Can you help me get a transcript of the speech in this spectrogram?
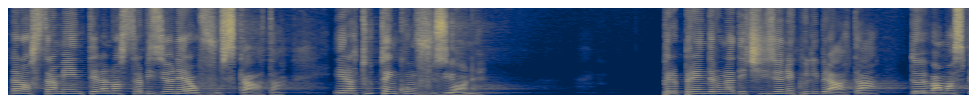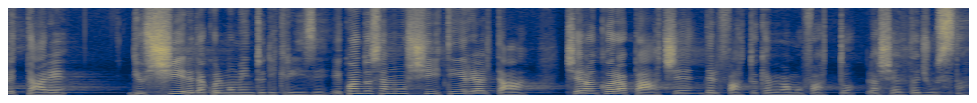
la nostra mente, la nostra visione era offuscata, era tutta in confusione. Per prendere una decisione equilibrata dovevamo aspettare di uscire da quel momento di crisi e quando siamo usciti in realtà c'era ancora pace del fatto che avevamo fatto la scelta giusta.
